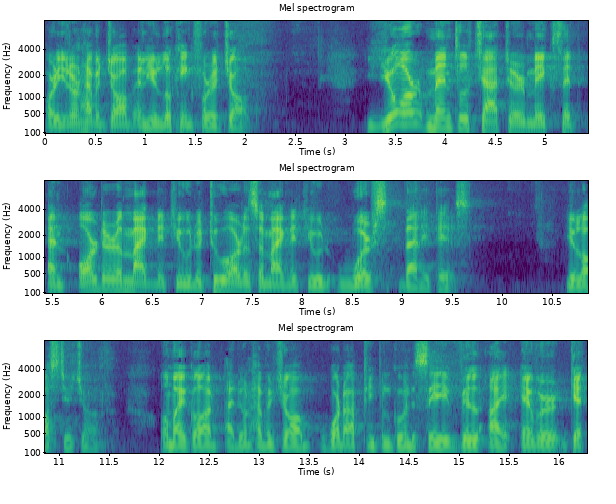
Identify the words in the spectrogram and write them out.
or you don't have a job and you're looking for a job. Your mental chatter makes it an order of magnitude or two orders of magnitude worse than it is. You lost your job oh my God, I don't have a job. What are people going to say? Will I ever get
